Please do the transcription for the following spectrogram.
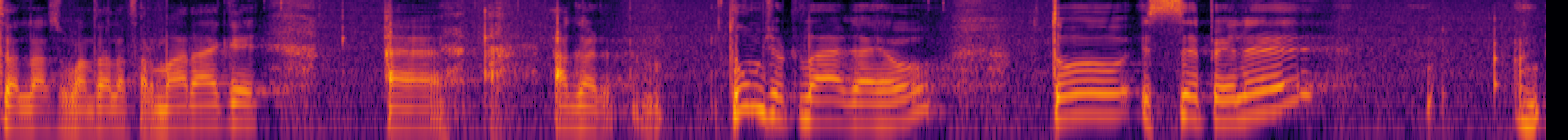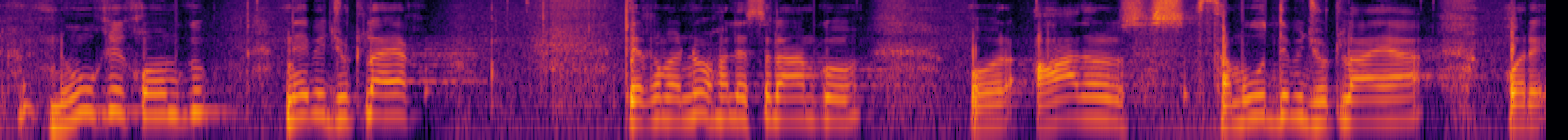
तो अल्लाह सुबह ताला फरमा रहा है कि अगर तुम झुटलाए गए हो तो इससे पहले नूह की कौम ने भी जुटलाया। पैगंबर नूह को और आद और समूद ने भी झुटलाया और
